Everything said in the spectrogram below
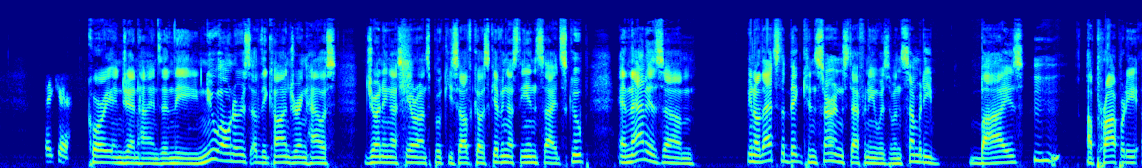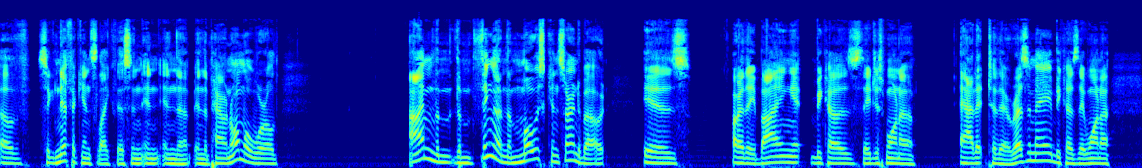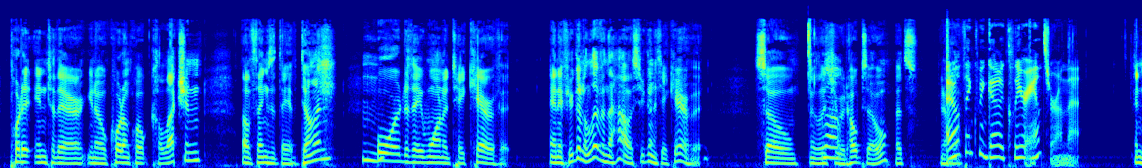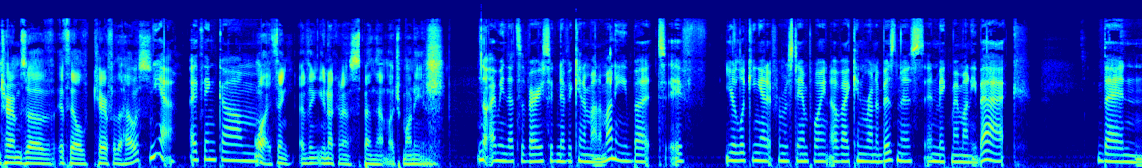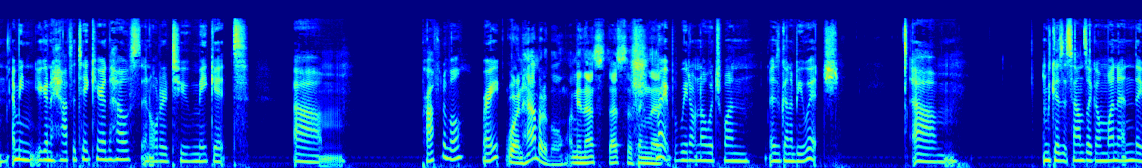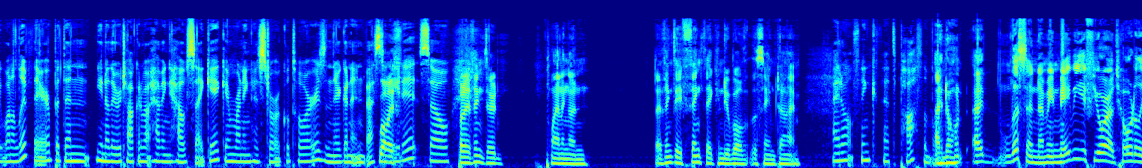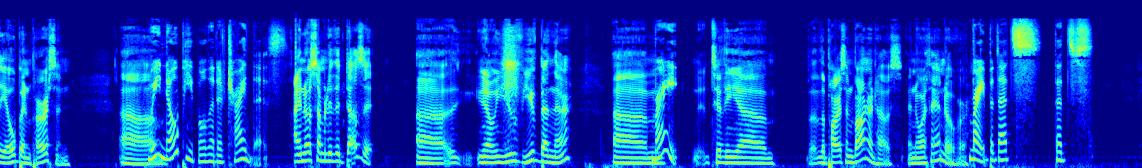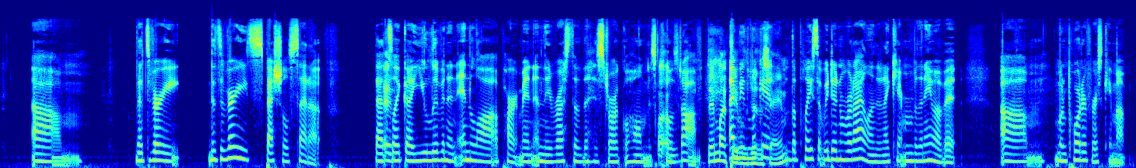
Take care. Corey and Jen Hines, and the new owners of the Conjuring House, joining us here on Spooky South Coast, giving us the inside scoop. And that is, um, you know, that's the big concern, Stephanie, was when somebody buys a property of significance like this in, in, in the in the paranormal world. I'm the the thing that I'm the most concerned about is are they buying it because they just want to add it to their resume because they want to put it into their you know quote unquote collection of things that they have done or do they want to take care of it and if you're going to live in the house you're going to take care of it so at least Well, you would hope so that's you know, I don't think we got a clear answer on that. in terms of if they'll care for the house Yeah, I think. Um, well i think i think you're not going to spend that much money and No, I mean that's a very significant amount of money. But if you're looking at it from a standpoint of I can run a business and make my money back, then I mean you're going to have to take care of the house in order to make it um, profitable, right? Well, inhabitable i mean that's that's the thing that Right, but we don't know which one is going to be which. Um, because it sounds like on one end they want to live there, but then you know they were talking about having a house psychic and running historical tours, and they're going to investigate it. So but i think they're planning on i think they think they can do both at the same time I don't think that's possible. i don't i listen i mean maybe if you're a totally open person we know people that have tried this, I know somebody that does it. Uh, you know, you've you've been there, um, right? To the uh, the Parson Barnard House in North Andover. Right, but that's that's um that's very that's a very special setup. That's And- like a you live in an in-law apartment and the rest of the historical home is closed off. they might be I able mean, to do look the at same. the place that we did in Rhode Island, and I can't remember the name of it. Um, when Porter first came up,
